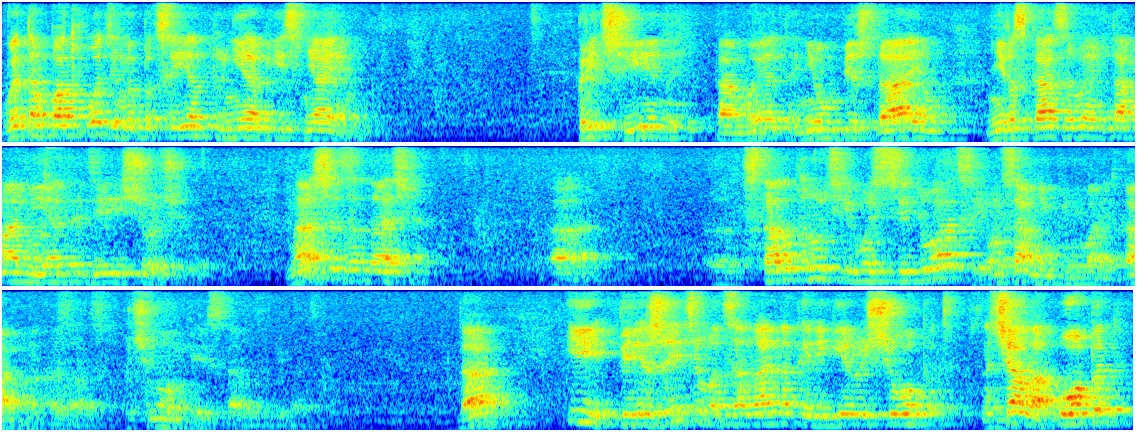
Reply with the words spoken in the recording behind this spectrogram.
В этом подходе мы пациенту не объясняем причины, там это, не убеждаем, не рассказываем там о методе, еще чего. Наша задача столкнуть его с ситуацией, он сам не понимает, как он оказался, почему он перестал избегать. Да? И пережить эмоционально коррегирующий опыт. Сначала опыт,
